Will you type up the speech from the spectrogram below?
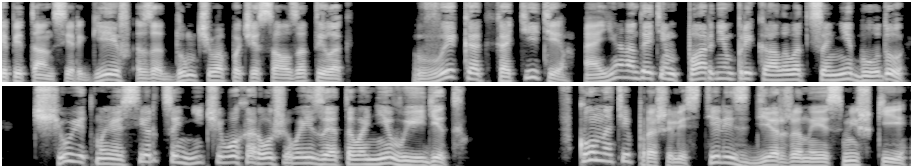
Капитан Сергеев задумчиво почесал затылок. «Вы как хотите, а я над этим парнем прикалываться не буду. Чует мое сердце, ничего хорошего из этого не выйдет». В комнате прошелестели сдержанные смешки.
